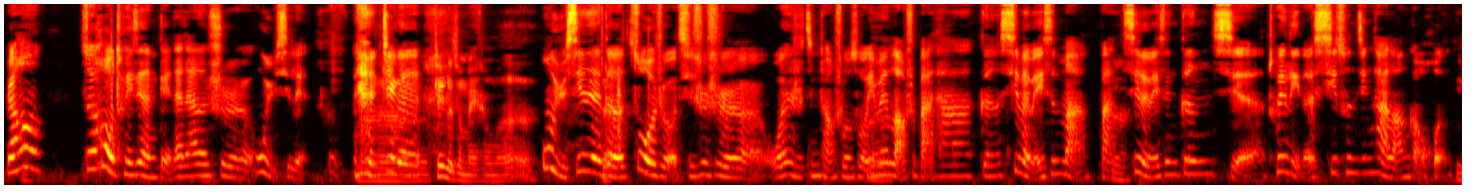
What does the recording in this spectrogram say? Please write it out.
然后最后推荐给大家的是物语系列，这个嗯这个就没什么，物语系列的作者其实是我也是经常说错，嗯因为老是把它跟西尾维新嘛，把嗯。西尾维新跟写推理的西村京太郎搞混。嗯，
